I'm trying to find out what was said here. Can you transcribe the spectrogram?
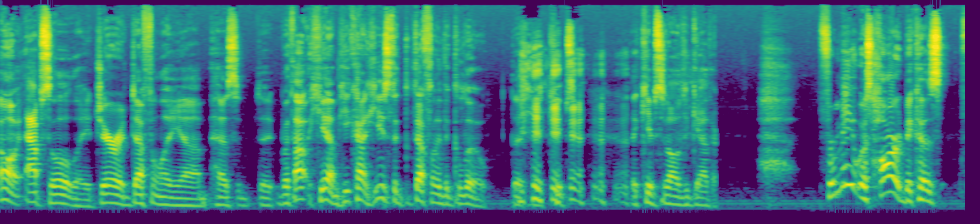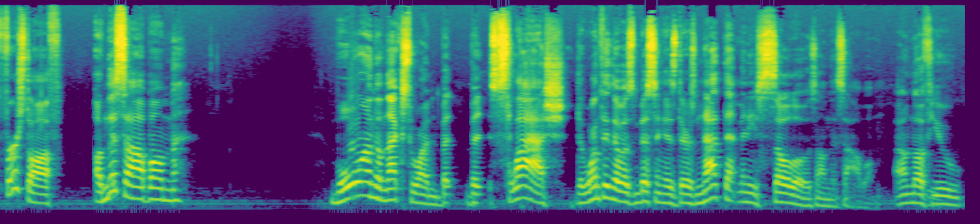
Oh, absolutely. Jared definitely uh, has. Without him, he kind of, he's the, definitely the glue that, that keeps that keeps it all together. For me, it was hard because first off, on this album, more on the next one, but but Slash, the one thing that was missing is there's not that many solos on this album. I don't know if you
